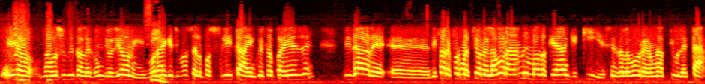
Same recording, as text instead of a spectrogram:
Io vado subito alle conclusioni. Sì. Vorrei che ci fosse la possibilità in questo paese di, dare, eh, di fare formazione lavorando in modo che anche chi è senza lavoro e non ha più l'età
